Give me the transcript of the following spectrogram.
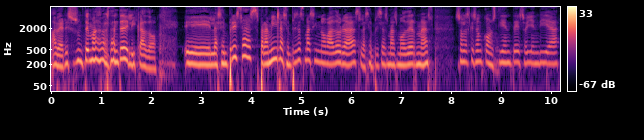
A ver, eso es un tema bastante delicado. Eh, las empresas, para mí, las empresas más innovadoras, las empresas más modernas, son las que son conscientes hoy en día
